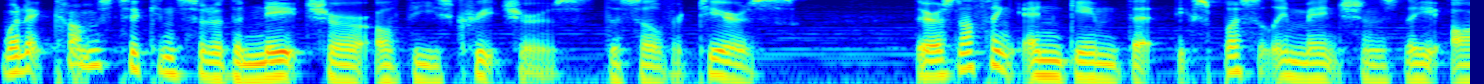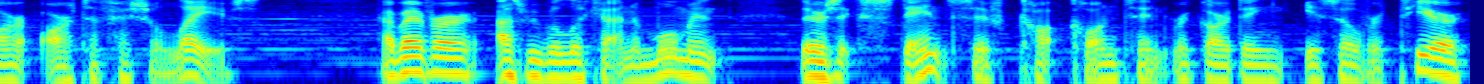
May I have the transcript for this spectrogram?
When it comes to consider the nature of these creatures, the Silver Tears, there is nothing in game that explicitly mentions they are artificial lives. However, as we will look at in a moment, there is extensive cut content regarding a Silver Tear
